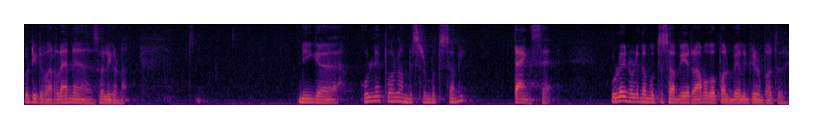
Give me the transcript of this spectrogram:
கூட்டிகிட்டு வரலன்னு சொல்லிக்கணும் நீங்கள் உள்ளே போகலாம் மிஸ்டர் முத்துசாமி. தேங்க்ஸ் சார் உள்ளே நுழைந்த முத்துசாமி ராமகோபால் மேலும் கீழும் பார்த்தது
